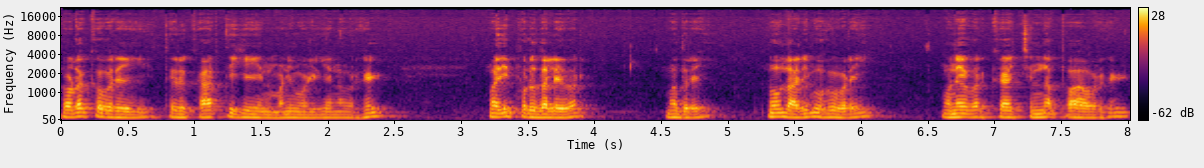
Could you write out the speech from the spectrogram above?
தொடக்க உரை திரு கார்த்திகேயன் மணிமொழியன் அவர்கள் மதிப்புறு தலைவர் மதுரை நூல் அறிமுக உரை முனைவர் க. சின்னப்பா அவர்கள்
